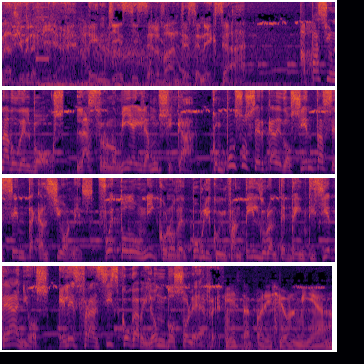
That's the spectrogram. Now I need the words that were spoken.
radiografía en Jesse Cervantes en Exa. Apasionado del box, la astronomía y la música, compuso cerca de 260 canciones. Fue todo un ícono del público infantil durante 27 años. Él es Francisco Gabilondo Soler. Esta aparición mía,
